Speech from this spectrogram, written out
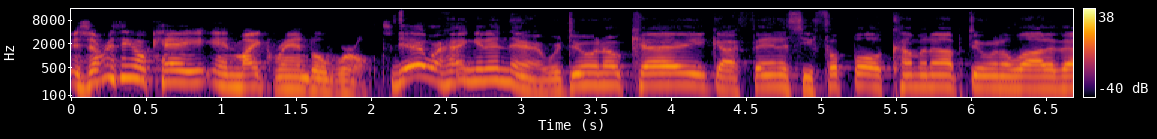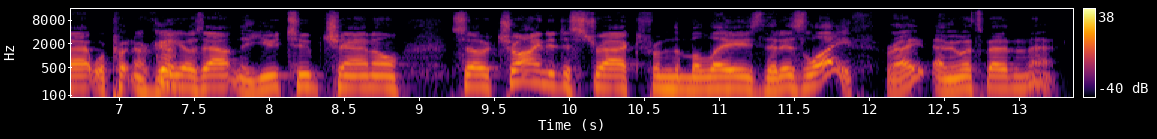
is everything okay in Mike Randall world? Yeah, we're hanging in there. We're doing okay. Got fantasy football coming up, doing a lot of that. We're putting our Good. videos out in the YouTube channel. So trying to distract from the malaise that is life, right? I mean, what's better than that?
